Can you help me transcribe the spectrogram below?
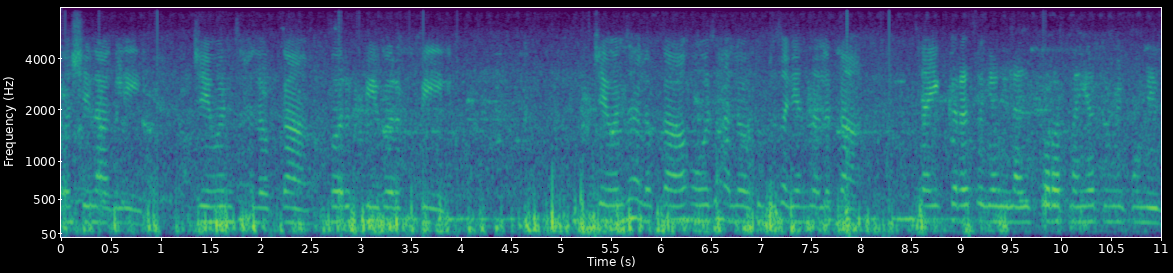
कशी लागली? जेवण झालं का? बर्फी बर्फी. जेवण झालं का? हो झालं. तुमचं सगळ्यांनी झालं का? लाईक करा सगळ्यांनी लाईक करत नाही आहे तुम्ही कोणीच.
